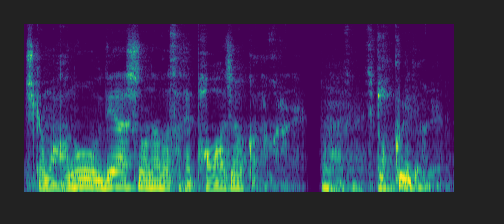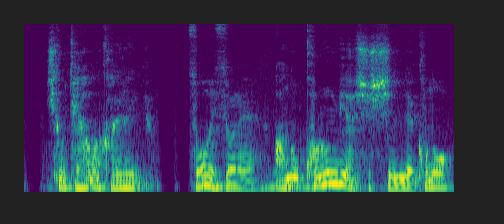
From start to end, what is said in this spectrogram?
しかもあの腕足の長さでパワージャーカーだからね。そうなんですよね。びっもくりだよね。しかも手幅変えないんだよ。すごいですよね。あのコロンビア出身でこの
